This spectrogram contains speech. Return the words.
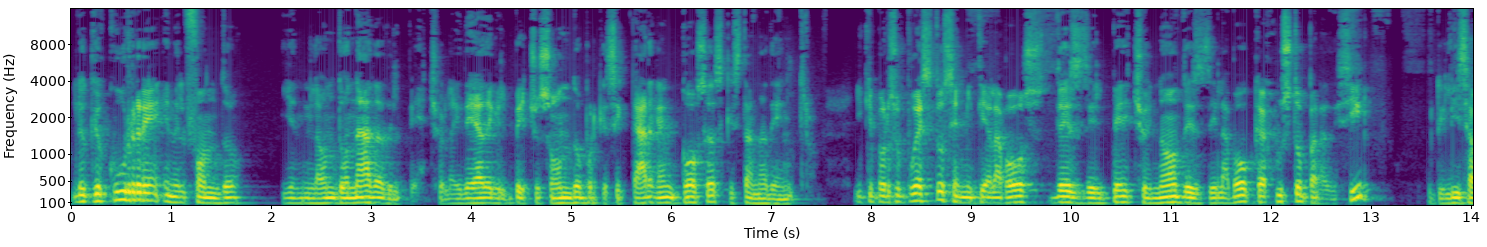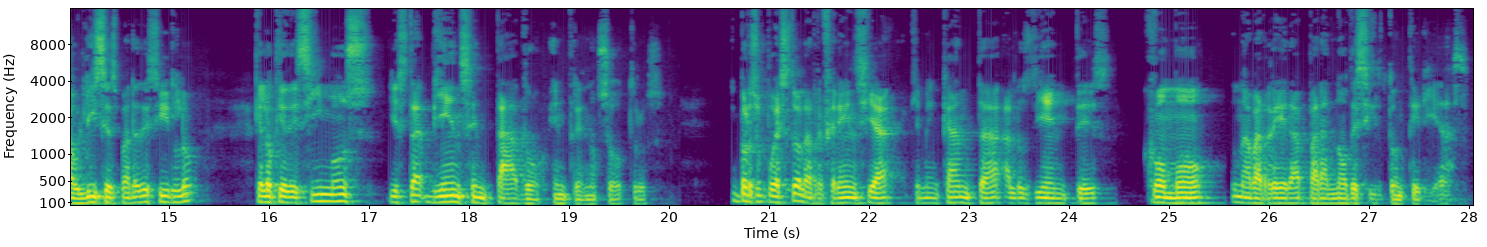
lo que ocurre en el fondo y en la hondonada del pecho, la idea de que el pecho es hondo porque se cargan cosas que están adentro, y que por supuesto se emitía la voz desde el pecho y no desde la boca, justo para decir, utiliza Ulises para decirlo, que lo que decimos y está bien sentado entre nosotros. Y por supuesto la referencia que me encanta a los dientes como una barrera para no decir tonterías.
